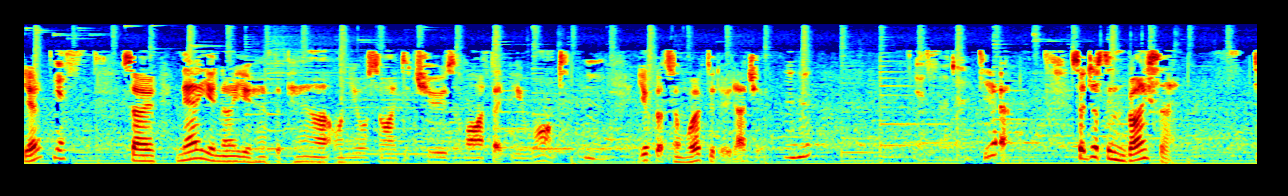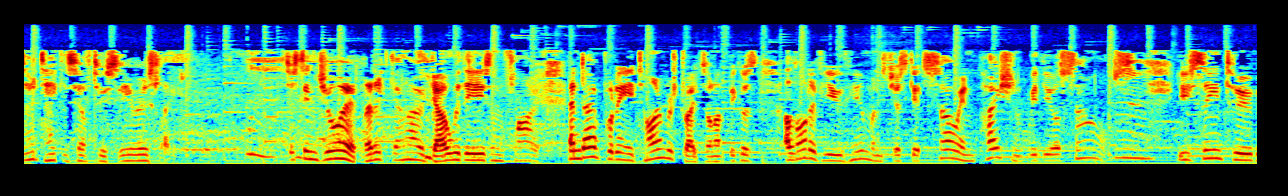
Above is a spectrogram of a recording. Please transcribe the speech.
Hmm. Yeah? Yes. So now you know you have the power on your side to choose a life that you want. Mm. You've got some work to do, don't you? Mm-hmm. Yes, I do. Yeah. So just embrace that. Don't take yourself too seriously. Just enjoy it. Let it go. Go with ease and flow. And don't put any time restraints on it because a lot of you humans just get so impatient with yourselves. Mm. You seem to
